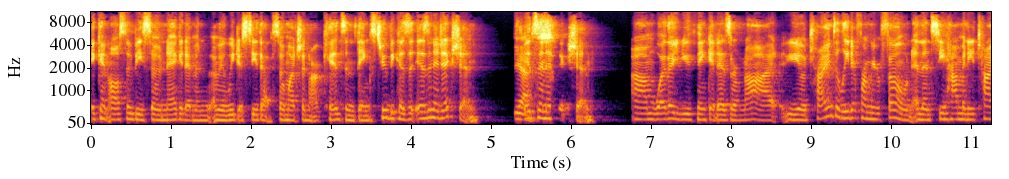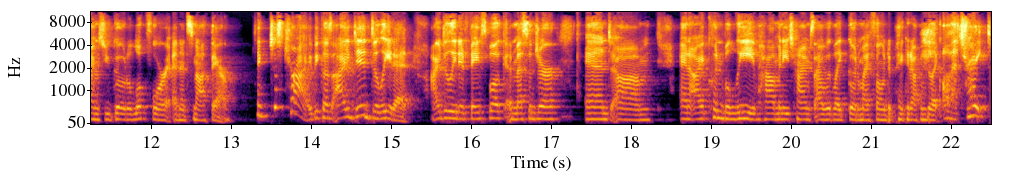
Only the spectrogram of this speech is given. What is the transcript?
it can also be so negative. And I mean, we just see that so much in our kids and things too, because it is an addiction. Yeah, It's an addiction. Um, whether you think it is or not, you know, try and delete it from your phone and then see how many times you go to look for it and it's not there. Like just try because I did delete it. I deleted Facebook and Messenger and um and I couldn't believe how many times I would like go to my phone to pick it up and be like, "Oh, that's right.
